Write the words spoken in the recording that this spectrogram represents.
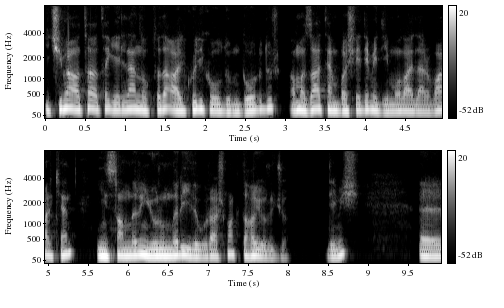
İçime ata ata gelinen noktada alkolik olduğum doğrudur ama zaten baş edemediğim olaylar varken insanların yorumları ile uğraşmak daha yorucu demiş. Ee,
